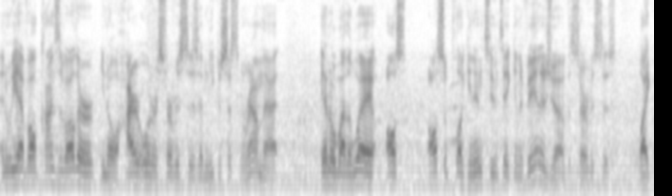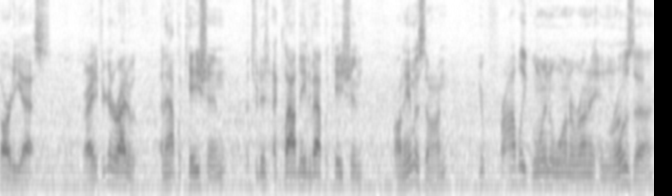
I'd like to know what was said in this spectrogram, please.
And we have all kinds of other, you know, higher order services and an ecosystem around that. And oh, by the way, also, also plugging into and taking advantage of the services like RDS, right? If you're going to write a, an application, a, a cloud native application on Amazon, you're probably going to want to run it in Rosa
